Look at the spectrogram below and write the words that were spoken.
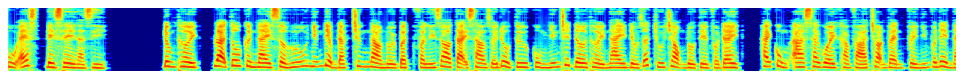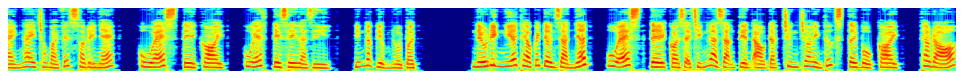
USDC là gì? Đồng thời, loại token này sở hữu những điểm đặc trưng nào nổi bật và lý do tại sao giới đầu tư cùng những trader thời nay đều rất chú trọng đổ tiền vào đây. Hãy cùng A Sideway khám phá trọn vẹn về những vấn đề này ngay trong bài viết sau đây nhé. USD coin, USDC là gì? Những đặc điểm nổi bật. Nếu định nghĩa theo cách đơn giản nhất, USD coin sẽ chính là dạng tiền ảo đặc trưng cho hình thức stablecoin. Theo đó,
